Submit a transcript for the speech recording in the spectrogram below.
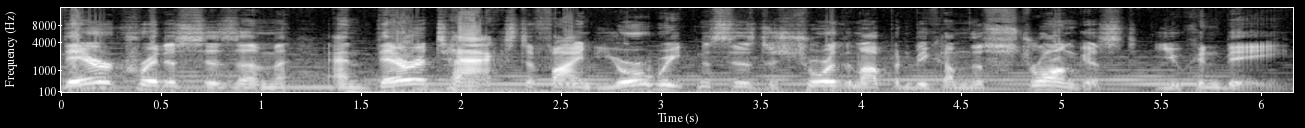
their criticism and their attacks to find your weaknesses to shore them up and become the strongest you can be.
